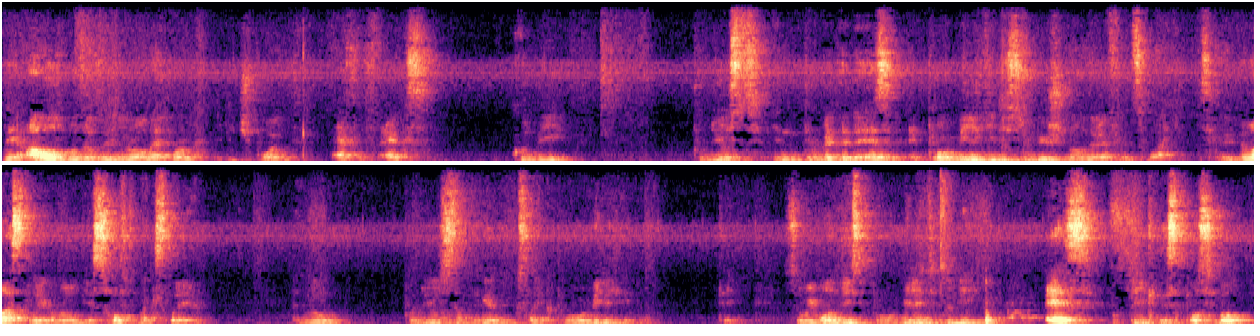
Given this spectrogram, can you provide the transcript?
the output of the neural network at each point, f of x, could be produced and interpreted as a probability distribution on the reference y. So the last layer will be a softmax layer and will produce something that looks like probability. Okay. So we want this probability to be as peaked as possible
